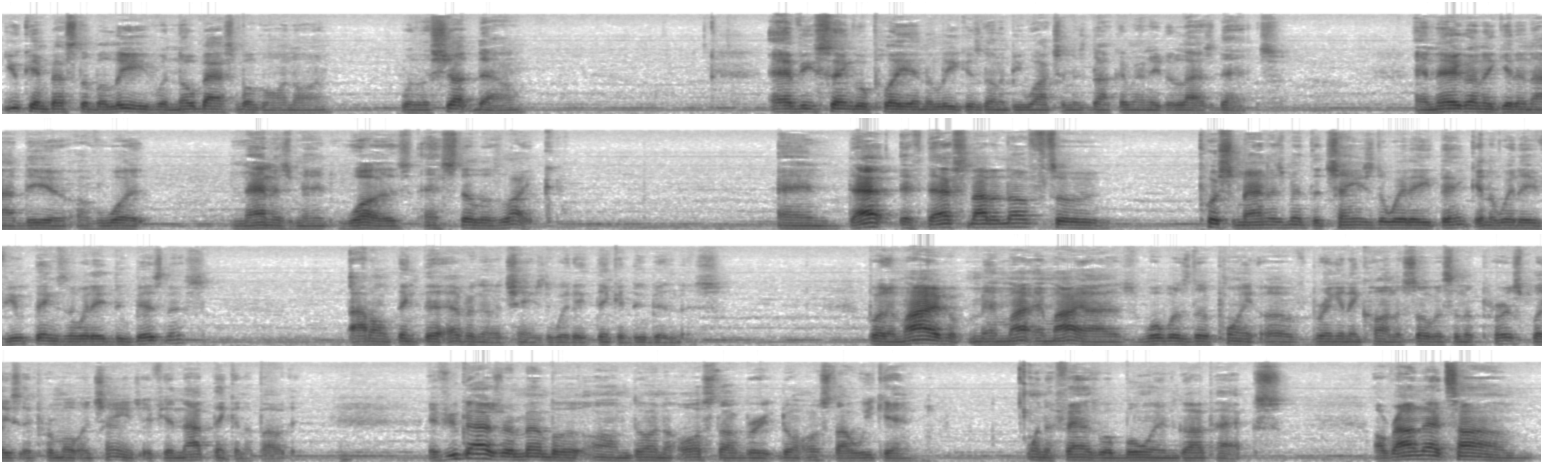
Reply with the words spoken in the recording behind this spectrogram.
you can best to believe with no basketball going on, with a shutdown, every single player in the league is going to be watching this documentary, The Last Dance. And they're going to get an idea of what management was and still is like. And that if that's not enough to push management to change the way they think and the way they view things and the way they do business, I don't think they're ever going to change the way they think and do business. But in my in my in my eyes, what was the point of bringing in Karnisovas in the first place and promoting change if you're not thinking about it? If you guys remember um, during the All Star break, during All Star weekend, when the fans were booing Garpax, around that time,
